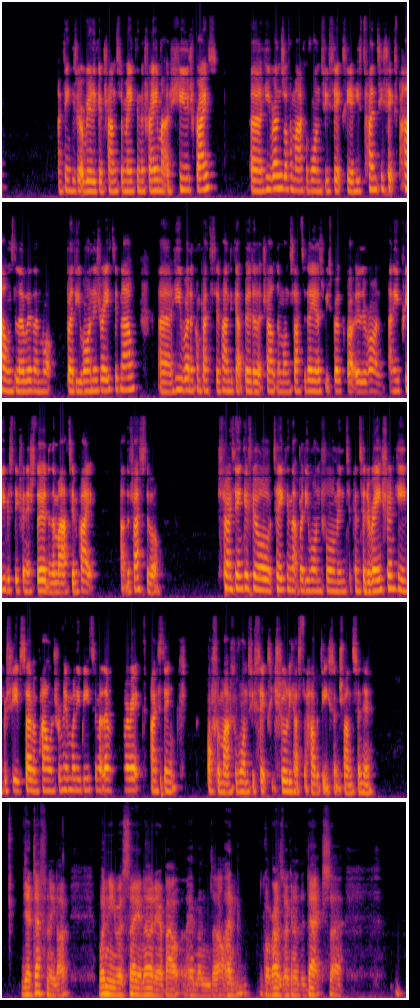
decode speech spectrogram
I think he's got a really good chance of making the frame at a huge price. Uh, he runs off a mark of 126 here. He's 26 pounds lower than what Buddy One is rated now. Uh, he won a competitive handicap hurdle at Cheltenham on Saturday, as we spoke about earlier on, and he previously finished third in the Martin Pipe at the festival. So I think if you're taking that Buddy One form into consideration, he received seven pounds from him when he beat him at Limerick. I think off a mark of one two six, he surely has to have a decent chance in here. Yeah, definitely. Like when you were saying earlier about him, and uh, I hadn't got around to looking at the decks. Uh,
